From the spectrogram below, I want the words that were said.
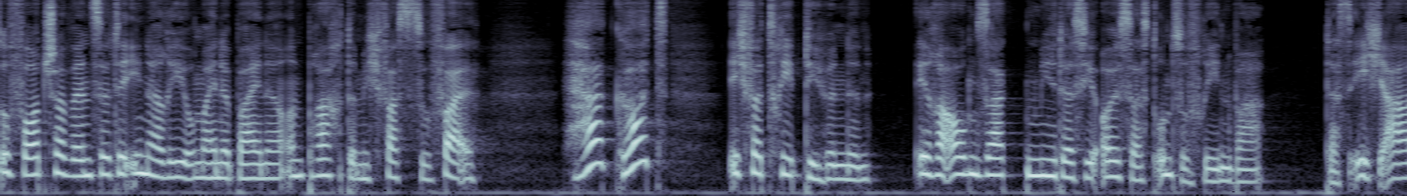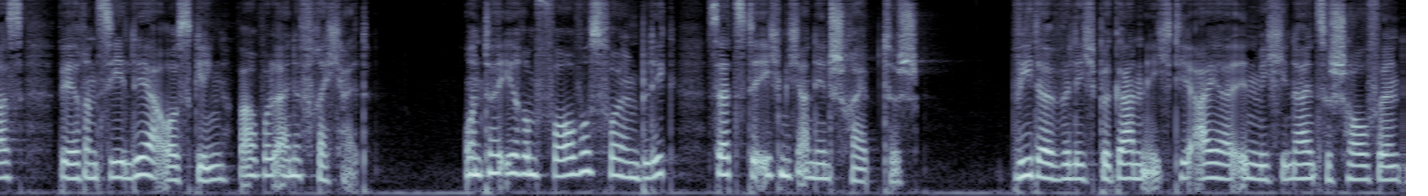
Sofort scharwenzelte Inari um meine Beine und brachte mich fast zu Fall. Herrgott! Ich vertrieb die Hündin. Ihre Augen sagten mir, dass sie äußerst unzufrieden war. Dass ich aß, während sie leer ausging, war wohl eine Frechheit. Unter ihrem vorwurfsvollen Blick setzte ich mich an den Schreibtisch. Widerwillig begann ich, die Eier in mich hineinzuschaufeln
